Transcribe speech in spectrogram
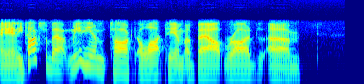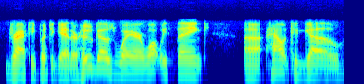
And he talks about, me and him talked a lot, Tim, about Rod's um, draft he put together, who goes where, what we think, uh, how it could go.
